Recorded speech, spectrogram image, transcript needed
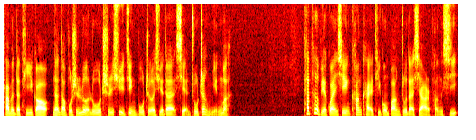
他们的提高，难道不是勒卢持续进步哲学的显著证明吗？他特别关心慷慨提供帮助的夏尔·彭西。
